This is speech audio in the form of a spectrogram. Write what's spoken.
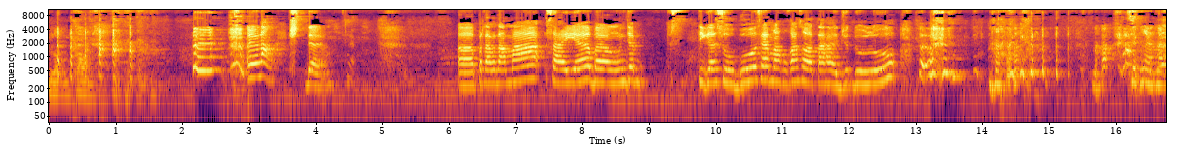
Belum. Oh. Ayo lang, Shh, dah. Eh, pertama-tama saya bangun jam 3 subuh saya melakukan sholat tahajud dulu Jangan nak.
